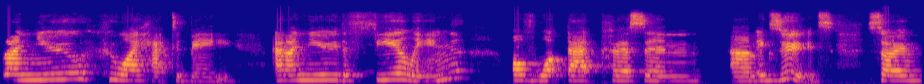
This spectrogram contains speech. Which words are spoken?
but I knew who I had to be and I knew the feeling of what that person um, exudes. So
